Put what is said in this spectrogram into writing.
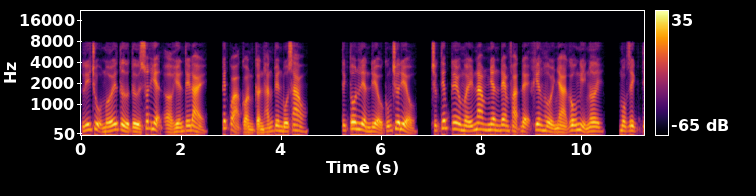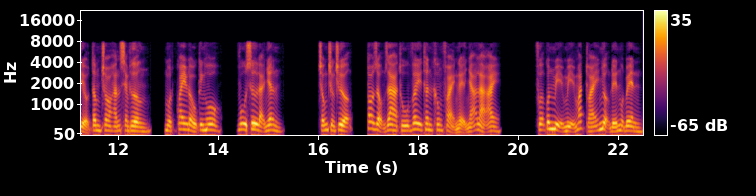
lý trụ mới từ từ xuất hiện ở hiến tế đài, kết quả còn cần hắn tuyên bố sao. Tịch tôn liền điểu cũng chưa điểu, trực tiếp kêu mấy nam nhân đem phạt đệ khiêng hồi nhà gỗ nghỉ ngơi, một dịch tiểu tâm cho hắn xem thương, một quay đầu kinh hô, vu sư đại nhân. Chống trường trượng, to rộng ra thú vây thân không phải nghệ nhã là ai. Phượng quân mị mị mắt thoái nhượng đến một bên,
